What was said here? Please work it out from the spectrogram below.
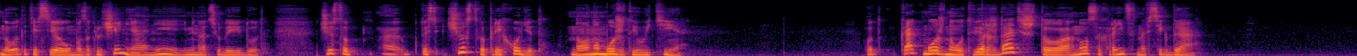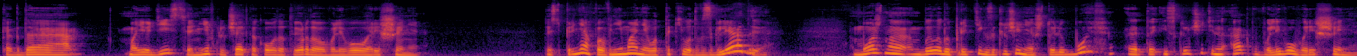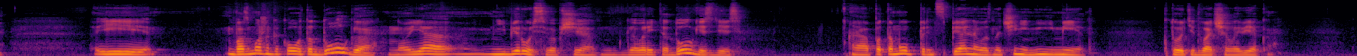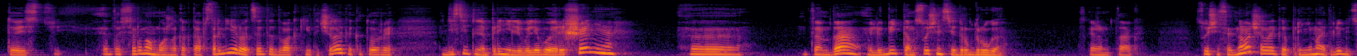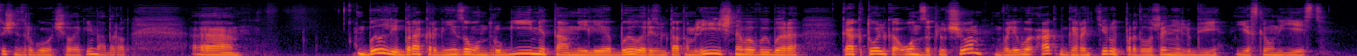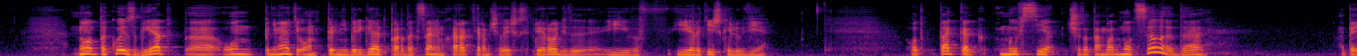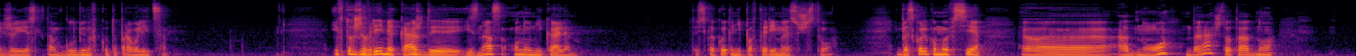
Но вот эти все умозаключения, они именно отсюда идут. Чувство, э, то есть чувство приходит, но оно может и уйти. Вот как можно утверждать, что оно сохранится навсегда, когда мое действие не включает какого-то твердого волевого решения? То есть, приняв во внимание вот такие вот взгляды, можно было бы прийти к заключению, что любовь – это исключительно акт волевого решения. И, возможно, какого-то долга, но я не берусь вообще говорить о долге здесь, а потому принципиального значения не имеет, кто эти два человека. То есть это все равно можно как-то абстрагироваться. Это два каких-то человека, которые действительно приняли волевое решение, э, там, да, любить там сущности друг друга – скажем так. Сущность одного человека принимает и любит сущность другого человека, и наоборот. Э, был ли брак организован другими там, или был результатом личного выбора, как только он заключен, волевой акт гарантирует продолжение любви, если он есть. Но такой взгляд, э, он, понимаете, он пренебрегает парадоксальным характером человеческой природы и, и эротической любви. Вот так как мы все что-то там одно целое, да, Опять же, если там в глубину в какую-то провалиться. И в то же время каждый из нас, он уникален. То есть какое-то неповторимое существо. И поскольку мы все э, одно, да, что-то одно,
